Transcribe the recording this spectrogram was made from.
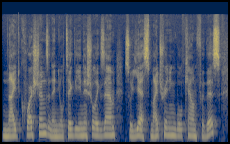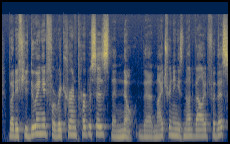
night questions and then you'll take the initial exam. So yes, my training will count for this. But if you're doing it for recurrent purposes, then no, the, my training is not valid for this.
